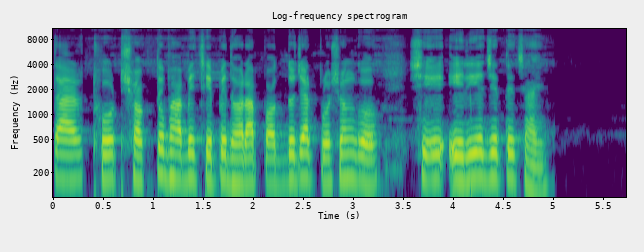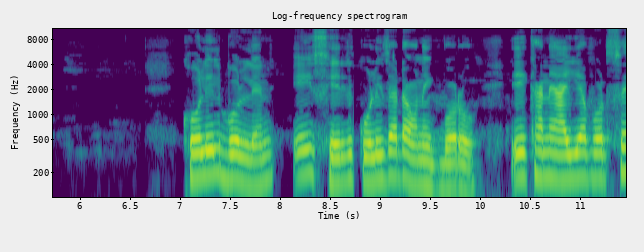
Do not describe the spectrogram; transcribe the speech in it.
তার ঠোঁট শক্তভাবে চেপে ধরা পদ্মজার প্রসঙ্গ সে এড়িয়ে যেতে চায়। খলিল বললেন, এই সেরির কলিজাটা অনেক বড়। এখানে আইয়া পড়ছে,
